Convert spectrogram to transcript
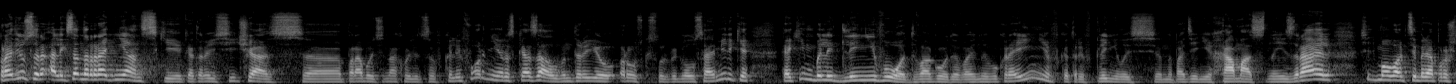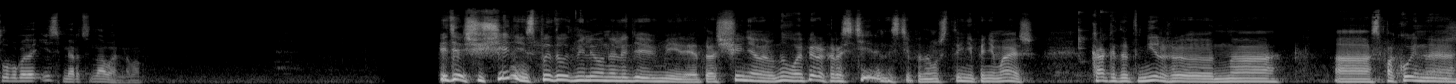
Продюсер Александр Роднянский, который сейчас э, по работе находится в Калифорнии, рассказал в интервью русской службе «Голоса Америки», каким были для него два года войны в Украине, в которой вклинилось нападение Хамас на Израиль 7 октября прошлого года и смерть Навального. Эти ощущения испытывают миллионы людей в мире. Это ощущение, ну, во-первых, растерянности, потому что ты не понимаешь, как этот мир э, на а, спокойное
